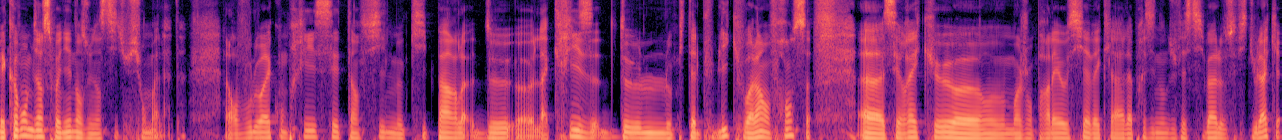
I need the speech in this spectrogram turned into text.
Mais comment bien soigner dans une institution malade? Alors vous l'aurez compris, c'est un film qui parle de euh, la crise de l'hôpital public, voilà, en France. Euh, c'est vrai que euh, moi j'en parlais aussi avec la, la présidente du festival, Sophie Dulac.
